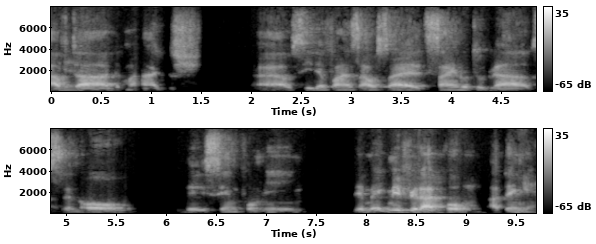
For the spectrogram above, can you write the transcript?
After yeah. the match, I'll see the fans outside sign autographs and all. They sing for me. They make me feel at home. I think yeah.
